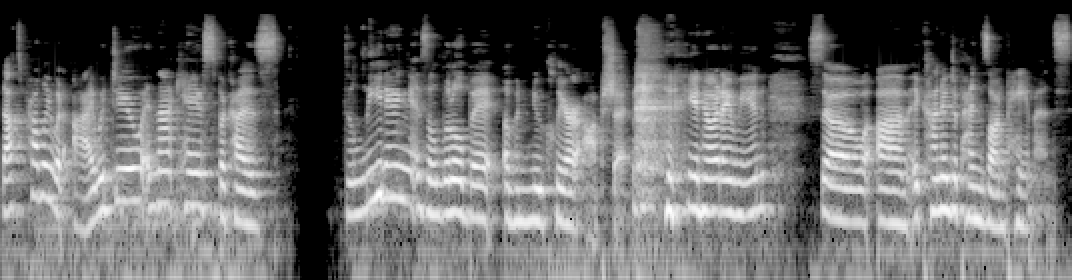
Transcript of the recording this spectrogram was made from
That's probably what I would do in that case because deleting is a little bit of a nuclear option. you know what I mean? So um, it kind of depends on payments.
